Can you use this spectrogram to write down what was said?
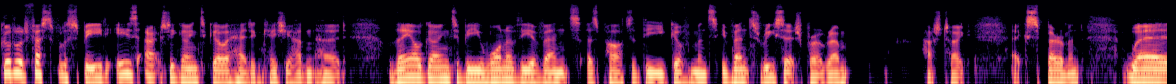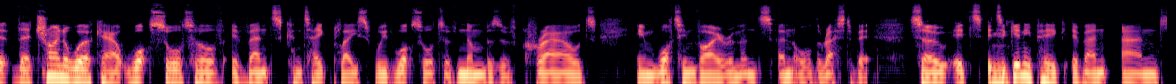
Goodwood Festival of Speed is actually going to go ahead in case you hadn't heard. They are going to be one of the events as part of the government's events research program. Hashtag experiment, where they're trying to work out what sort of events can take place with what sort of numbers of crowds, in what environments, and all the rest of it. So it's it's a guinea pig event, and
